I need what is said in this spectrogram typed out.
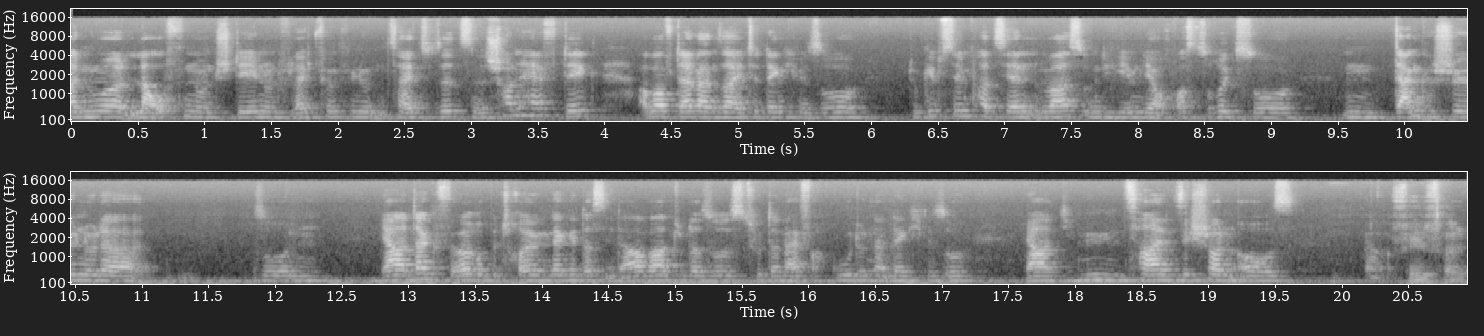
dann nur laufen und stehen und vielleicht fünf Minuten Zeit zu sitzen, ist schon heftig. Aber auf der anderen Seite denke ich mir so, du gibst dem Patienten was und die geben dir auch was zurück, so ein Dankeschön oder so ein, ja, danke für eure Betreuung, danke, dass ihr da wart oder so. Es tut dann einfach gut und dann denke ich mir so, ja, die Mühen zahlen sich schon aus. Auf jeden Fall.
